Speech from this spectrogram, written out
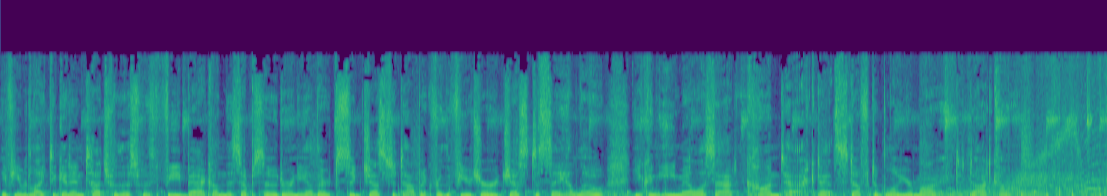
If you would like to get in touch with us with feedback on this episode or any other, to suggest a topic for the future, or just to say hello, you can email us at contact at stufftoblowyourmind.com.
